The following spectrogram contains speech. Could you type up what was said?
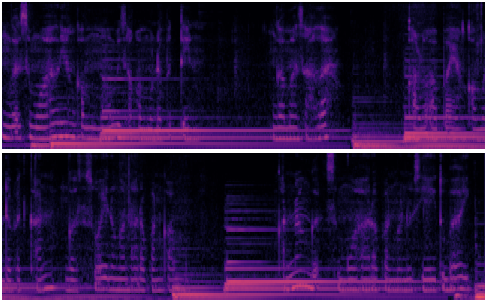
Enggak semua hal yang kamu mau bisa kamu dapetin. Enggak masalah. Kalau apa yang kamu dapatkan Enggak sesuai dengan harapan kamu. Karena enggak semua harapan manusia itu baik.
